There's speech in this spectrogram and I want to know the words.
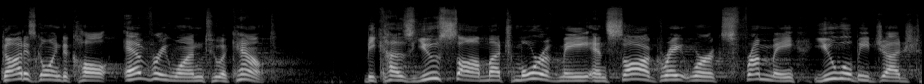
God is going to call everyone to account because you saw much more of me and saw great works from me, you will be judged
